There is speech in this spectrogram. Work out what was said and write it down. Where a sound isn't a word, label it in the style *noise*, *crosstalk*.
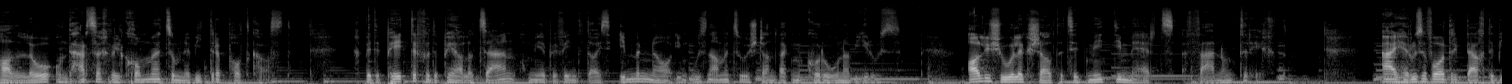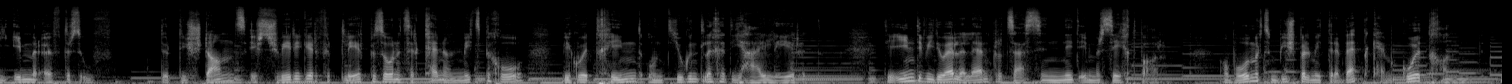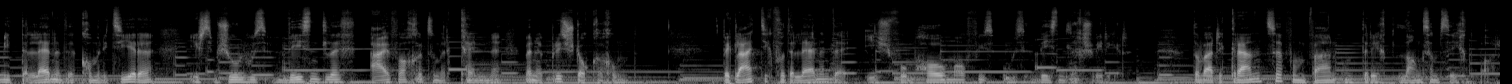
Hallo und herzlich willkommen zu einem weiteren Podcast. Ich bin der Peter von der PH Luzern und wir befinden uns immer noch im Ausnahmezustand wegen dem Coronavirus. Alle Schulen gestalten seit Mitte März Fernunterricht. Eine Herausforderung taucht dabei immer öfters auf. Durch die Distanz ist es schwieriger für die Lehrpersonen zu erkennen und mitzubekommen, wie gut Kinder und die Jugendlichen die lehren. Die individuellen Lernprozesse sind nicht immer sichtbar. Obwohl man zum Beispiel mit einer Webcam gut kann mit den Lernenden kommunizieren ist es im Schulhaus wesentlich einfacher zu erkennen, wenn jemand ins Stocken kommt. Die Begleitung der Lernenden ist vom Homeoffice aus wesentlich schwieriger. Da werden die Grenzen vom Fernunterricht langsam sichtbar.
